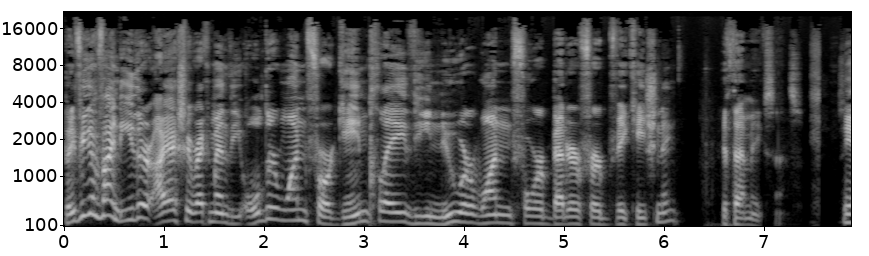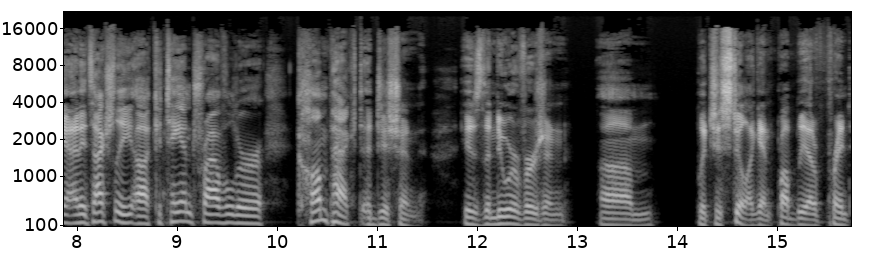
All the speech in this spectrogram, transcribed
But if you can find either, I actually recommend the older one for gameplay, the newer one for better for vacationing, if that makes sense. So yeah, and it's actually uh, Catan Traveler Compact Edition is the newer version. Um, which is still, again, probably out of print.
